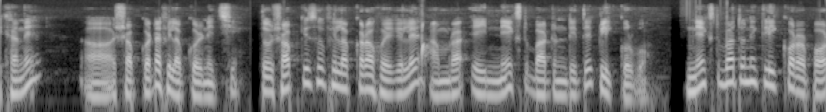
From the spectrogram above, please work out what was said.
এখানে সবকটা ফিল আপ করে নিচ্ছি। তো সব কিছু ফিল আপ করা হয়ে গেলে আমরা এই নেক্সট বাটনটিতে ক্লিক করব। নেক্সট বাটনে ক্লিক করার পর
